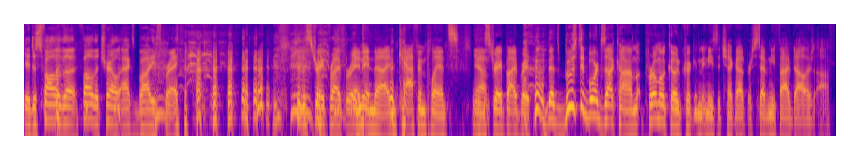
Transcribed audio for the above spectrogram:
yeah. Just follow the follow the trail of Axe body spray to the straight pride parade. and, and, uh, and calf implants to Yeah. the straight pied braid. That's boostedboards.com. Promo code Crooked Minis to check out for $75 off.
